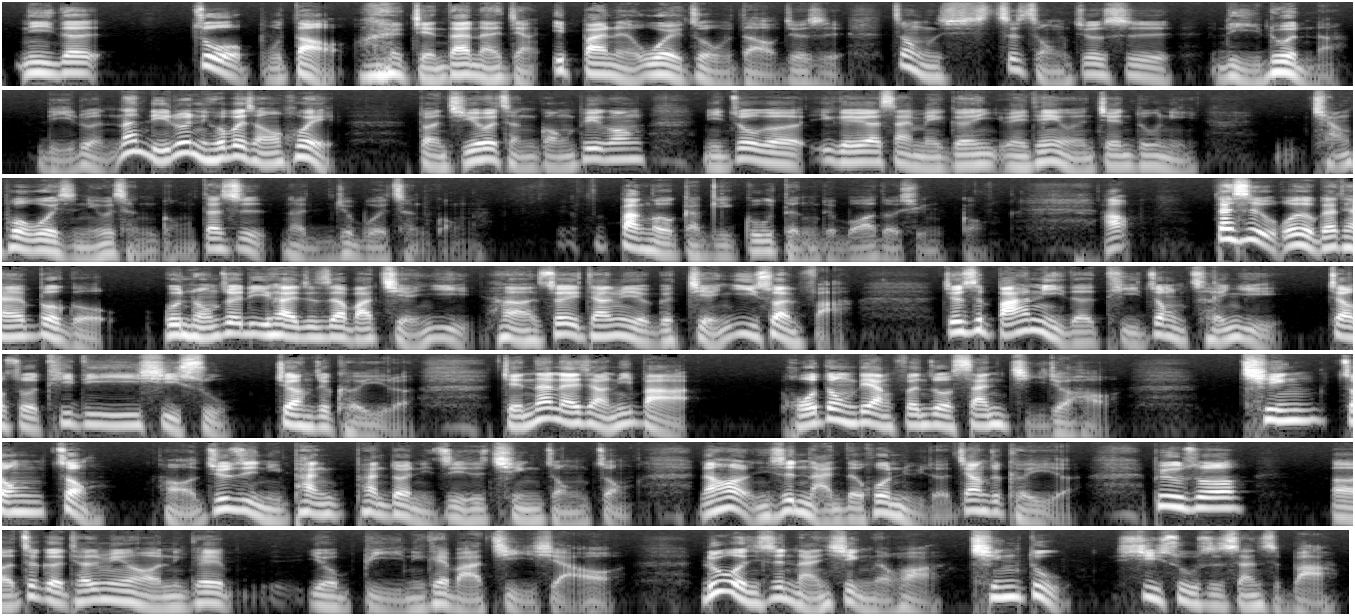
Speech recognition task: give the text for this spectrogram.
你的。做不到，简单来讲，一般人我也做不到。就是这种这种就是理论呐，理论。那理论你会不会成功？会，短期会成功。比如说你做个一个月赛，每个人每天有人监督你，强迫喂食你会成功，但是那你就不会成功了。半后自己孤等的，不都成功。好，但是我有个条件报告，滚筒最厉害就是要把简易 哈，所以下面有个简易算法，就是把你的体重乘以叫做 TDE 系数，这样就可以了。简单来讲，你把活动量分作三级就好，轻、中、重，好，就是你判判断你自己是轻、中、重，然后你是男的或女的，这样就可以了。比如说，呃，这个条件没有，你可以有笔，你可以把它记一下哦。如果你是男性的话，轻度系数是三十八；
